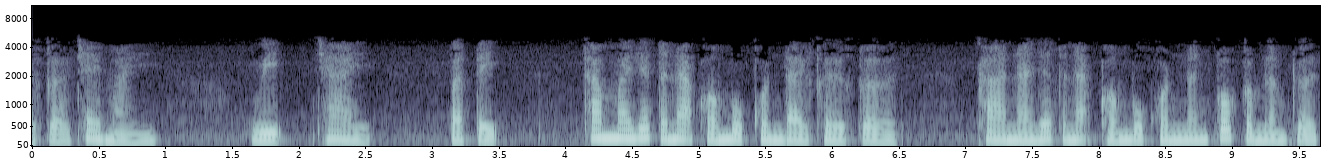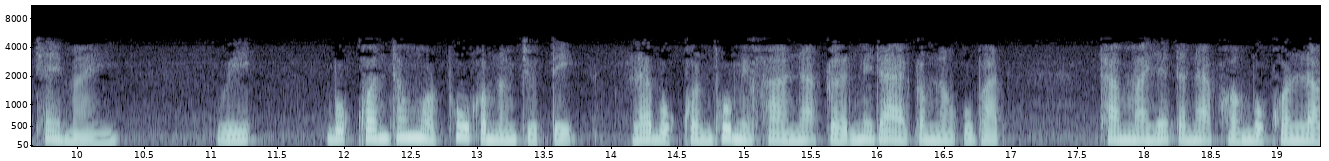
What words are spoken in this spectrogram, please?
ยเกิดใช่ไหม วิ ใช่ ปฏิธรรมายตนะของบุคคลใดเคยเกิด คานายตนะของบุคคลนั้นก็กำลังเกิดใช่ไหม วิ บุคคลทั้งหมดผู้กำลังจุติ และบุคคลผู้มีคานะเกิดไม่ได้กำลังอุบัติธรรมายตนะของบุคคลเหล่า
